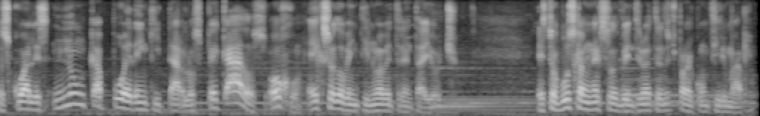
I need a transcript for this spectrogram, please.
los cuales nunca pueden quitar los pecados. Ojo, Éxodo 29. 39:38. Esto busca en Éxodo 29:38 para confirmarlo.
